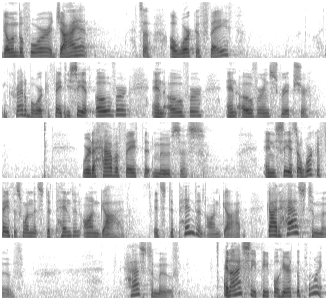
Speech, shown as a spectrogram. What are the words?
going before a giant. That's a, a work of faith. Incredible work of faith. You see it over and over and over in Scripture. We're to have a faith that moves us. And you see, it's a work of faith is one that's dependent on God. It's dependent on God. God has to move. Has to move. And I see people here at the point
